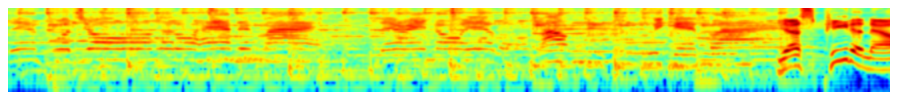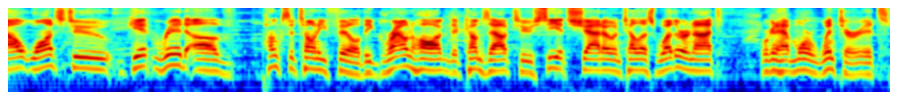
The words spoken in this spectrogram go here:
Then put your little hand in mine. There ain't no hill or mountain we can't climb. Yes, PETA now wants to get rid of Punxsutawney Phil, the groundhog that comes out to see its shadow and tell us whether or not we're going to have more winter. It's,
